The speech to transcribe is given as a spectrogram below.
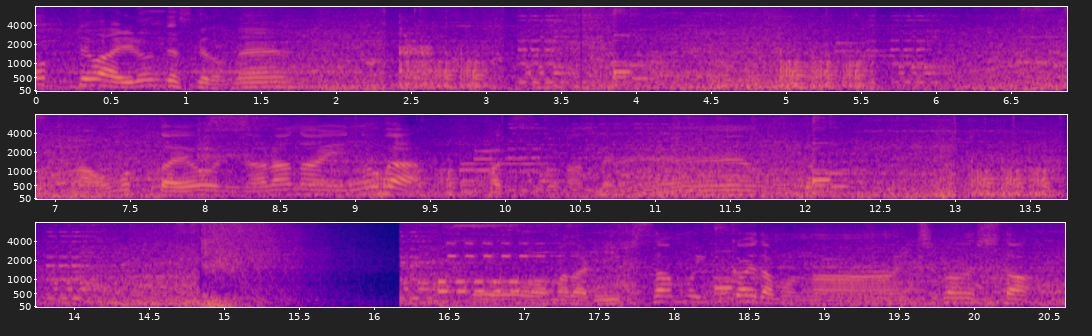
思ってはいるんですけどね。まあ、思ったようにならないのがパチスロなんでねそうまだ陸さんも1回だもんな。一番下。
